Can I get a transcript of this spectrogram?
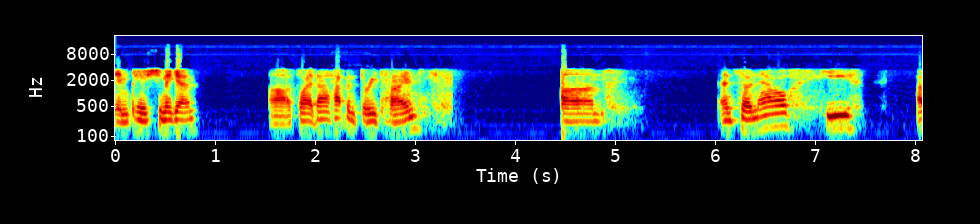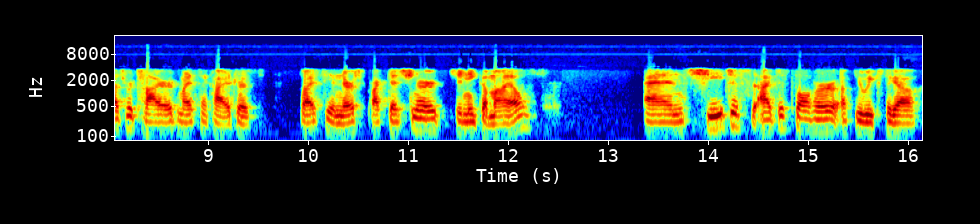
inpatient again. Uh, so that happened three times, um, and so now he has retired, my psychiatrist. So I see a nurse practitioner, Janika Miles, and she just, I just saw her a few weeks ago,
